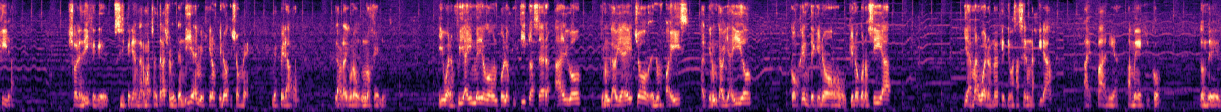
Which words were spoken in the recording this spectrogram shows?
gira. Yo les dije que si querían dar marcha atrás yo lo entendía y me dijeron que no, que ellos me, me esperaban. La verdad que unos genios. Y bueno, fui ahí medio con, con lo justito a hacer algo que nunca había hecho en un país al que nunca había ido, con gente que no, que no conocía. Y además, bueno, no es que te vas a hacer una gira a España, a México, donde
